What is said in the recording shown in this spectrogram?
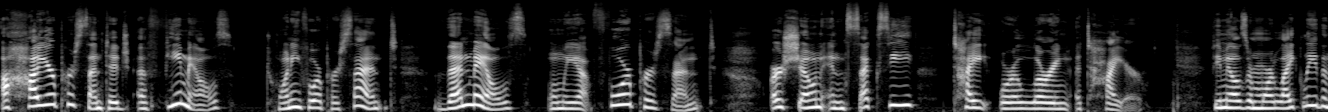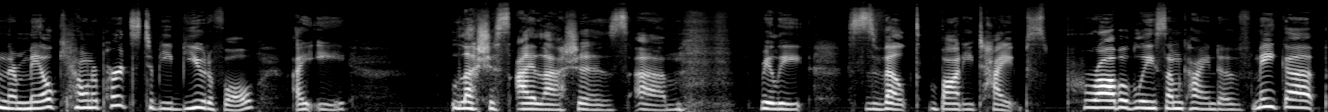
a higher percentage of females, 24%, than males, only at 4%, are shown in sexy, tight, or alluring attire. Females are more likely than their male counterparts to be beautiful, i.e., luscious eyelashes, um, really svelte body types, probably some kind of makeup,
